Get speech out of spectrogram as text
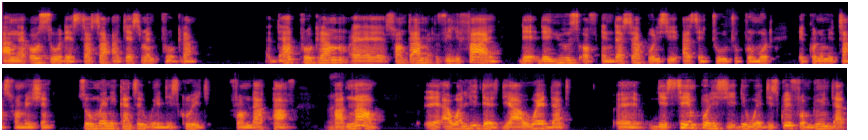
And also the structural adjustment program. That program uh, sometimes vilify the, the use of industrial policy as a tool to promote economic transformation. So many countries were discouraged from that path. Right. But now, uh, our leaders, they are aware that uh, the same policy, they were discouraged from doing that,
